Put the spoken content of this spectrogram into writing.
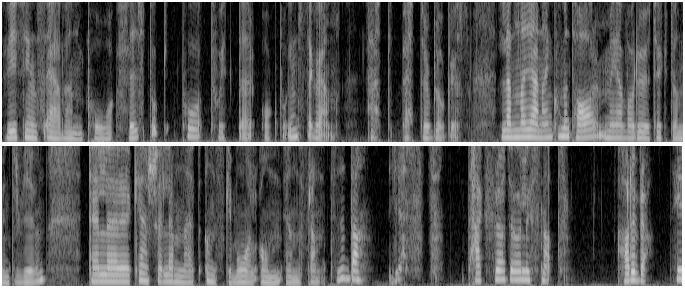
Vi finns även på Facebook, på Twitter och på Instagram, betterbloggers. Lämna gärna en kommentar med vad du tyckte om intervjun eller kanske lämna ett önskemål om en framtida gäst. Tack för att du har lyssnat. Ha det bra. Hej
